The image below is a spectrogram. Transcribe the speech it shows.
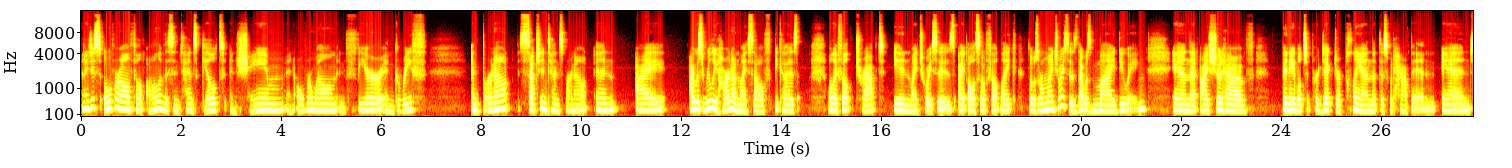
And I just overall felt all of this intense guilt and shame and overwhelm and fear and grief and burnout, such intense burnout. And I I was really hard on myself because while I felt trapped in my choices, I also felt like those were my choices. That was my doing. And that I should have been able to predict or plan that this would happen. And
